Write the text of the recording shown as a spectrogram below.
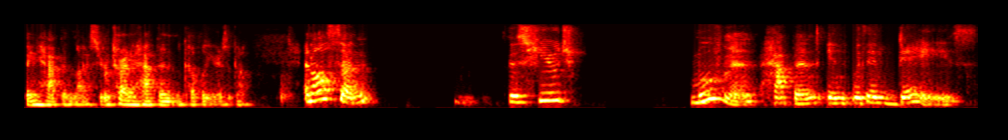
thing happen last year, or tried to happen a couple years ago. And all of a sudden, this huge movement happened in within days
